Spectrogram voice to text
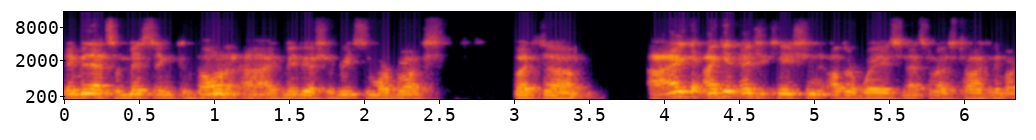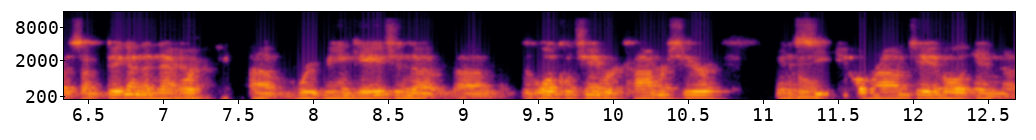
maybe that's a missing component. Hi, maybe I should read some more books. But, um, I, I get education other ways, and that's what I was talking about, is I'm big on the network. Um, we, we engage in the, um, the local chamber of commerce here in a Cool. CEO roundtable, in a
